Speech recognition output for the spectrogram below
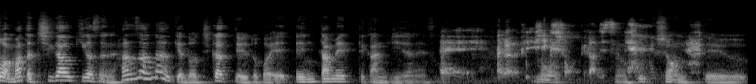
とはまた違う気がするね。半沢直樹はどっちかっていうとこうエエンタメって感じじゃないですか。えー、なんかフィクションって感じですフね。ィクションっていう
